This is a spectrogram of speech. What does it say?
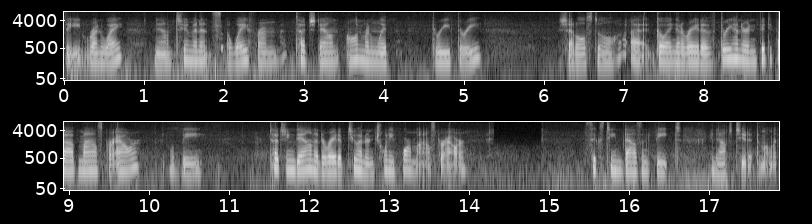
the runway. Now two minutes away from touchdown on runway 33. Shuttle still uh, going at a rate of 355 miles per hour. It'll be touching down at a rate of 224 miles per hour. 16,000 feet in altitude at the moment.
